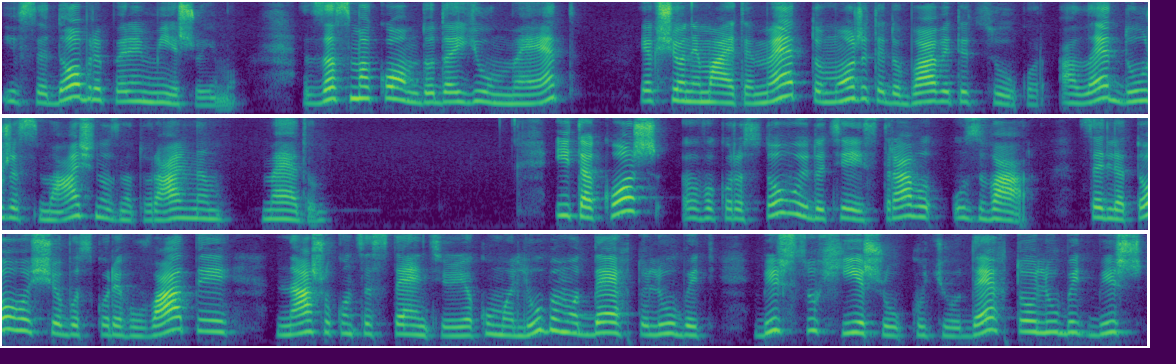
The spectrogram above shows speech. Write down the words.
І все добре перемішуємо. За смаком додаю мед. Якщо не маєте мед, то можете додати цукор, але дуже смачно з натуральним медом. І також використовую до цієї страви узвар. Це для того, щоб скоригувати нашу консистенцію, яку ми любимо. Дехто любить більш сухішу кутю, дехто любить більш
